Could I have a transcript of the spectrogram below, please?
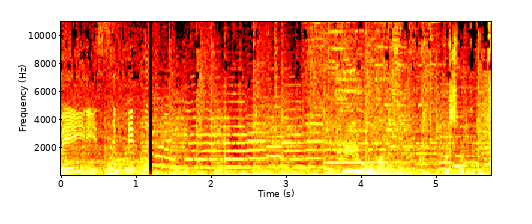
매일이 승리뿐. 그 오만함을 부숴드리죠.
